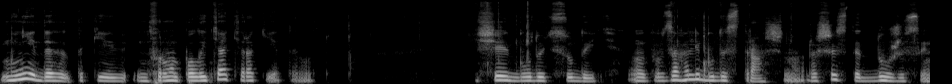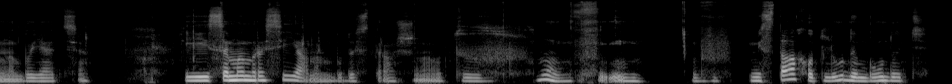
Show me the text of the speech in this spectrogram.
Мені йде такі інформації, полетять ракети. От. Ще будуть судити. Взагалі буде страшно. Рашисти дуже сильно бояться. І самим росіянам буде страшно. От, ну, в містах от люди будуть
